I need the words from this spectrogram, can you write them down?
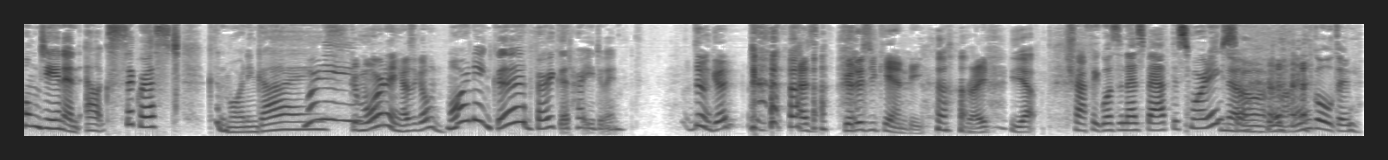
Hong Jin and Alex Sigrist. Good morning, guys. Morning. Good morning. How's it going? Morning. Good. Very good. How are you doing? Doing good. as good as you can be, right? yep. Traffic wasn't as bad this morning, no. so I'm golden.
